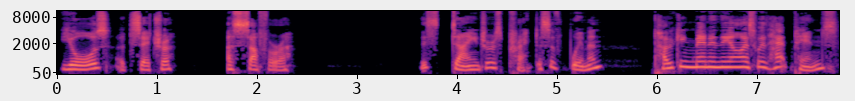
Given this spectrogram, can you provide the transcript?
Yours, etc., a sufferer. This dangerous practice of women? Poking men in the eyes with hatpins?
